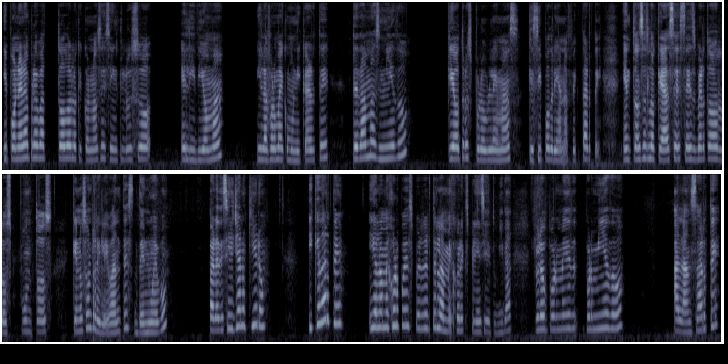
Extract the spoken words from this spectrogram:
y poner a prueba todo lo que conoces incluso el idioma y la forma de comunicarte, te da más miedo que otros problemas que sí podrían afectarte. Entonces lo que haces es ver todos los puntos que no son relevantes de nuevo para decir ya no quiero y quedarte. Y a lo mejor puedes perderte la mejor experiencia de tu vida, pero por, por miedo a lanzarte,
